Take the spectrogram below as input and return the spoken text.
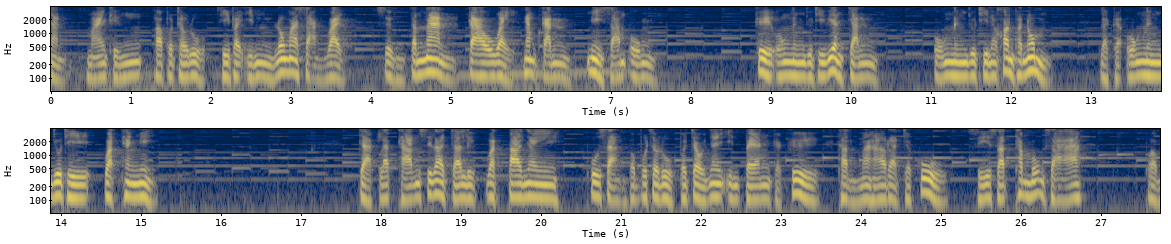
นั่น หมายถึงพระพุทธรูปที่พระอินทร์ลงมาสั่งไว้ซึ่งตำนานกาวไว้น้ำกันมีสามองค์ คือองค์หนึ่งอยู่ที่เวียงจันทร์องค์หนึ่งอยู่ที่นครพนม และก็องค์หนึ่งอยู่ที่วัดแห่งนี้ จากหลักฐานศิลาจารึกวัดป่าใหญ่ผู้สร้างพระพุทธรูปพระเจ้าใหญ่อินแปลงก็คือ ท่านมหาราชคู่ศรีสัตธรรมวงศาพร้อม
